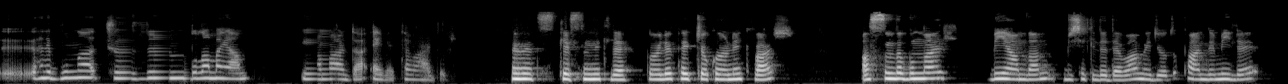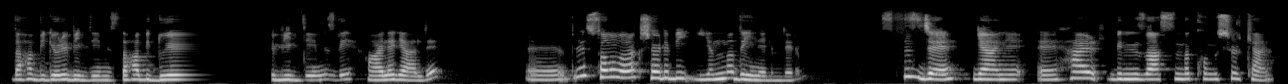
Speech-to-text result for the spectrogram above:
e, hani buna çözüm bulamayan insanlar da elbette vardır. Evet, kesinlikle. Böyle pek çok örnek var. Aslında bunlar bir yandan bir şekilde devam ediyordu. Pandemiyle daha bir görebildiğimiz, daha bir duyabildiğimiz bir hale geldi. Ee, ve son olarak şöyle bir yanına değinelim derim. Sizce yani e, her biriniz aslında konuşurken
